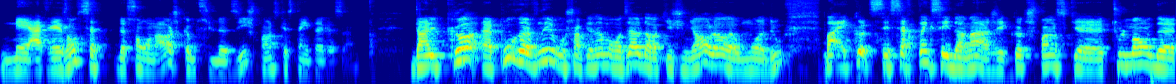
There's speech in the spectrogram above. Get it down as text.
Mais à raison de, son âge, comme tu l'as dit, je pense que c'est intéressant. Dans le cas, euh, pour revenir au championnat mondial de hockey junior au mois d'août, ben, écoute, c'est certain que c'est dommage. Écoute, je pense que tout le monde euh,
